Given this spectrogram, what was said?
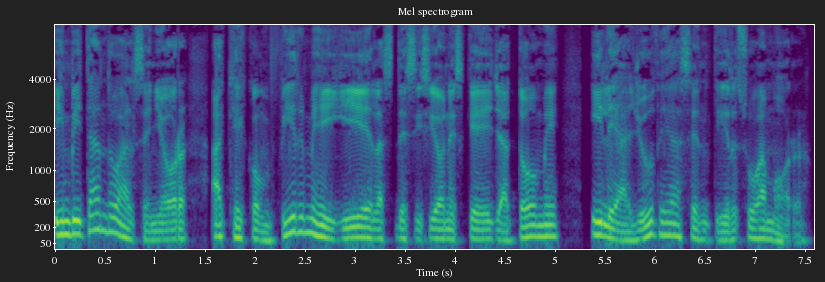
invitando al Señor a que confirme y guíe las decisiones que ella tome y le ayude a sentir su amor.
